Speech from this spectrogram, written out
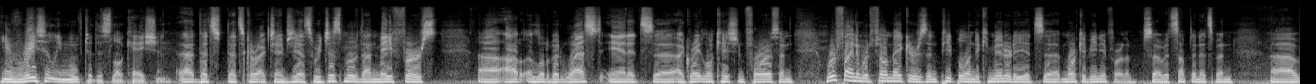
you've recently moved to this location. Uh, that's that's correct, James. Yes, we just moved on May 1st, uh, out a little bit west, and it's uh, a great location for us. And we're finding with filmmakers and people in the community, it's uh, more convenient for them. So it's something that's been uh,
